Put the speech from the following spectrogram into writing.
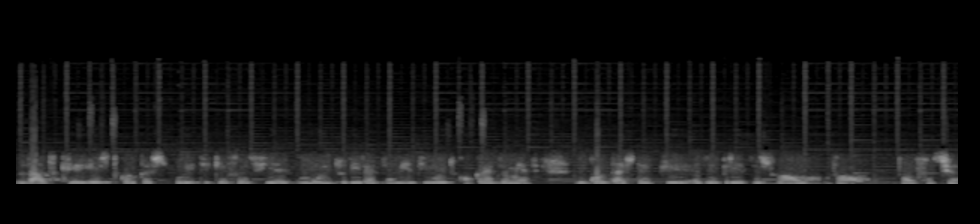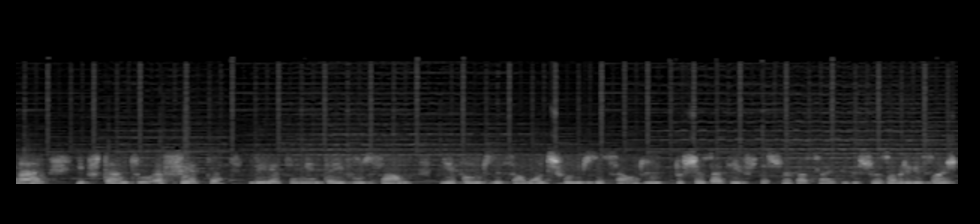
dado que este contexto político influencia muito diretamente e muito concretamente o contexto em que as empresas vão, vão vão funcionar e, portanto, afeta diretamente a evolução e a valorização ou desvalorização do, dos seus ativos, das suas ações e das suas obrigações,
